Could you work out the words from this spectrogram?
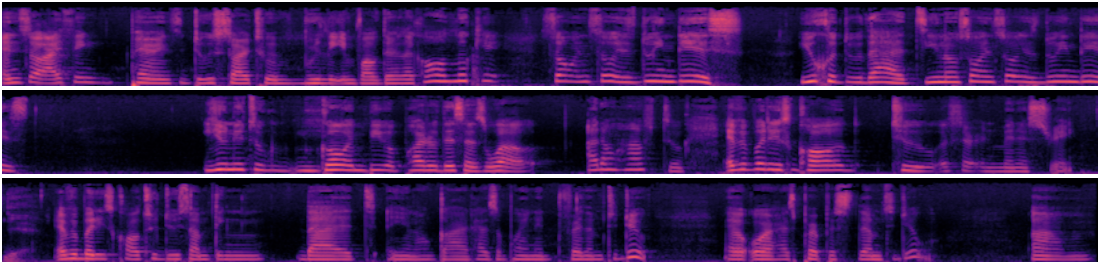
And so I think parents do start to really involve. They're like, oh, look at so and so is doing this. You could do that. You know, so and so is doing this. You need to go and be a part of this as well. I don't have to. Everybody's called to a certain ministry. Yeah. Everybody's called to do something that, you know, God has appointed for them to do uh, or has purposed them to do um,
